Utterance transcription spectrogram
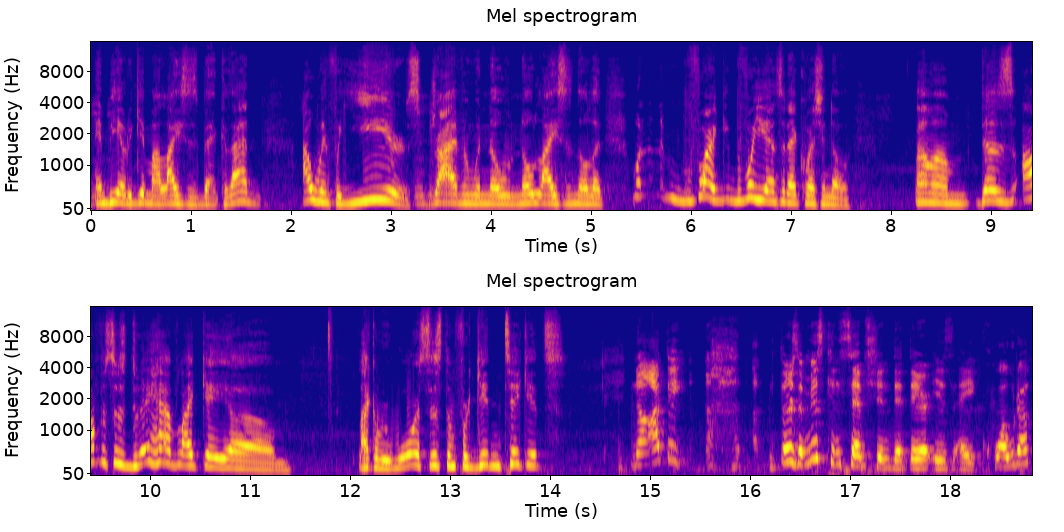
and be able to get my license back because I. I went for years driving with no no license, no. Well, before I before you answer that question though, um, does officers do they have like a um, like a reward system for getting tickets? No, I think there's a misconception that there is a quota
